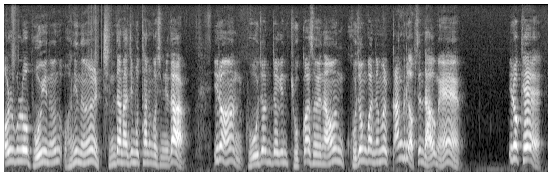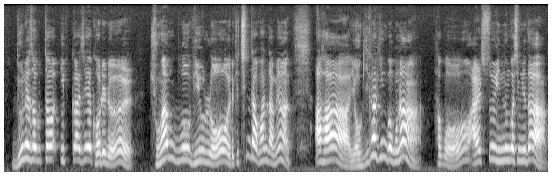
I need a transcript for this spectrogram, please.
얼굴로 보이는 원인을 진단하지 못하는 것입니다. 이런 고전적인 교과서에 나온 고정관념을 깡그리 없앤 다음에 이렇게 눈에서부터 입까지의 거리를 중안부 비율로 이렇게 친다고 한다면 아하 여기가 긴 거구나 하고 알 수 있는 것입니다.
